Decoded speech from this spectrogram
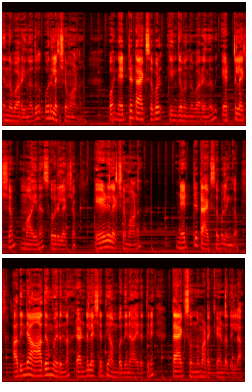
എന്ന് പറയുന്നത് ഒരു ലക്ഷമാണ്. അപ്പോൾ നെറ്റ് ടാക്സബിൾ ഇൻകം എന്ന് പറയുന്നത് എട്ട് ലക്ഷം മൈനസ് ഒരു ലക്ഷം. ഏഴ് ലക്ഷമാണ് നെറ്റ് ടാക്സബിൾ ഇൻകം അതിന്റെ ആദ്യം വരുന്ന രണ്ട് ലക്ഷത്തി അമ്പതിനായിരത്തിന് ടാക്സ് ഒന്നും അടയ്ക്കേണ്ടതില്ല.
